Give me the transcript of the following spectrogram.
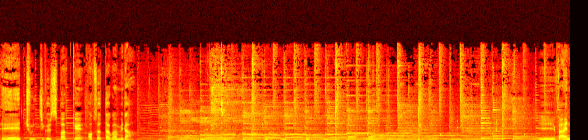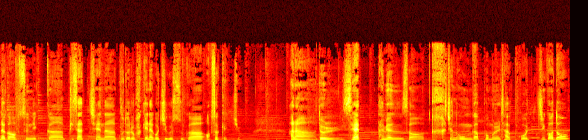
대충 찍을 수밖에 없었다고 합니다. 이 파인더가 없으니까 피사체나 구도를 확인하고 찍을 수가 없었겠죠. 하나, 둘, 셋 하면서 가진 온갖 폼을 잡고 찍어도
